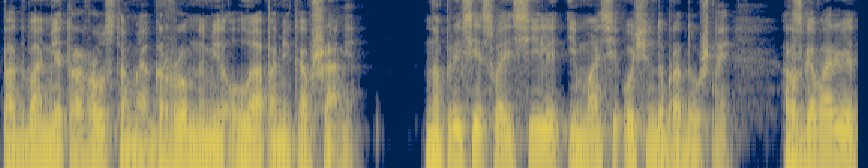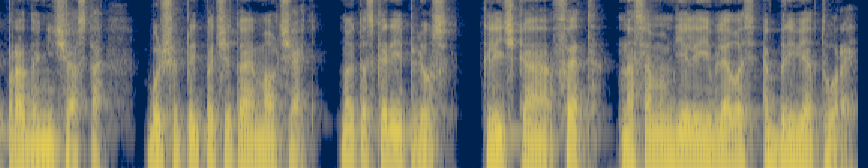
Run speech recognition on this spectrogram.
по два метра ростом и огромными лапами-ковшами. Но при всей своей силе и массе очень добродушный. Разговаривает, правда, нечасто. Больше предпочитая молчать. Но это скорее плюс. Кличка Фет на самом деле являлась аббревиатурой.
